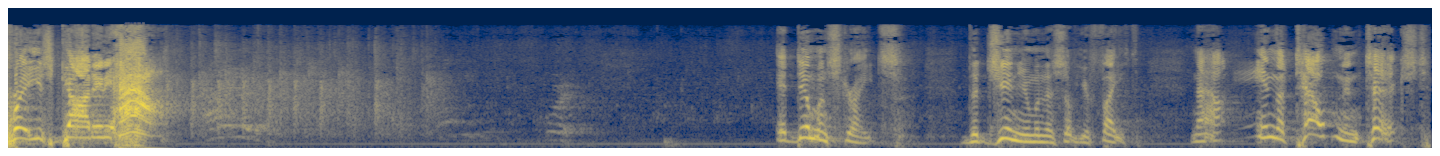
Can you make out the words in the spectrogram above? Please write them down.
Praise God anyhow. It demonstrates the genuineness of your faith. Now, in the Talbot text,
